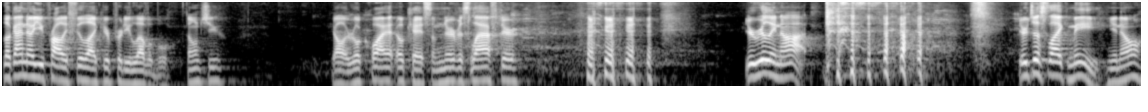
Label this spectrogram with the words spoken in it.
Look, I know you probably feel like you're pretty lovable, don't you? Y'all are real quiet. Okay, some nervous laughter. You're really not. You're just like me, you know?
